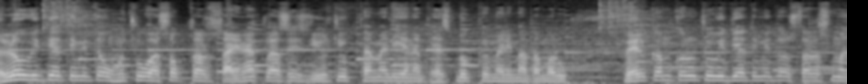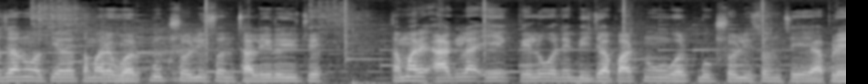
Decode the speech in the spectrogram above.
હેલો વિદ્યાર્થી મિત્રો. હું છું Ashok sir. Saina classes YouTube family અને ફેસબુક ફેમિલીમાં તમારું વેલકમ કરું છું. વિદ્યાર્થી મિત્રો, સરસ મજાનું અત્યારે તમારે વર્કબુક સોલ્યુશન ચાલી રહ્યું છે. તમારે આગલા એક પહેલું અને બીજા પાર્ટનું વર્કબુક સોલ્યુશન છે આપણે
